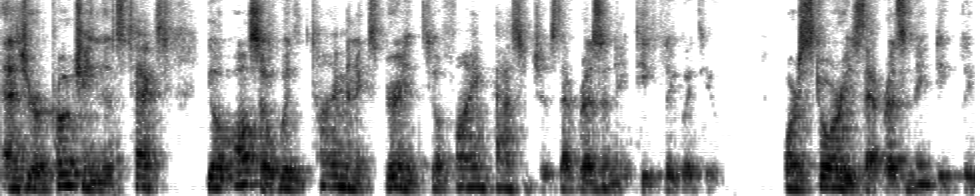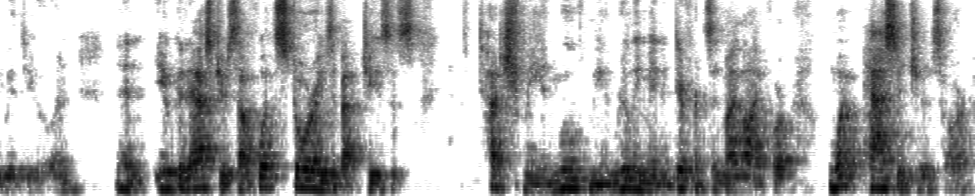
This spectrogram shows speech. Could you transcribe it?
as you're approaching this text, you'll also, with time and experience, you'll find passages that resonate deeply with you or stories that resonate deeply with you. And, and you could ask yourself, what stories about Jesus touched me and moved me and really made a difference in my life? Or what passages or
